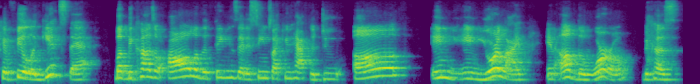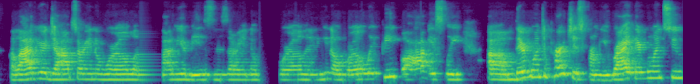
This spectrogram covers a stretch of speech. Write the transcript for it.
can feel against that but because of all of the things that it seems like you have to do of in in your life and of the world because a lot of your jobs are in the world a lot of your business are in the world and you know worldly people obviously um, they're going to purchase from you right? They're going to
